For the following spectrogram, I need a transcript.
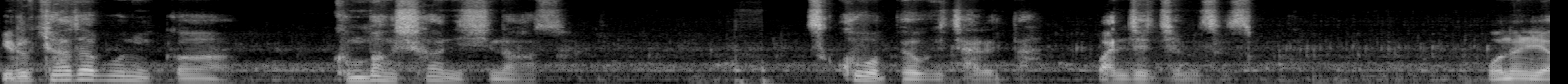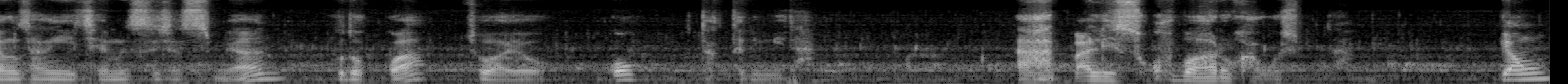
이렇게 하다 보니까 금방 시간이 지나갔어요. 스쿠버 배우기 잘했다. 완전 재밌었습니다. 오늘 영상이 재밌으셨으면 구독과 좋아요 꼭 부탁드립니다. 아, 빨리 스쿠버 하러 가고 싶다. campeão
